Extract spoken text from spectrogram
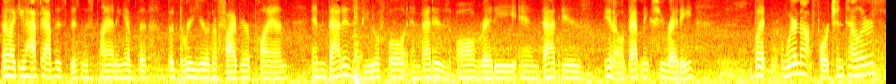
they're like, you have to have this business plan, and you have the, the three year, the five year plan. And that is beautiful, and that is all ready, and that is, you know, that makes you ready. But we're not fortune tellers,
